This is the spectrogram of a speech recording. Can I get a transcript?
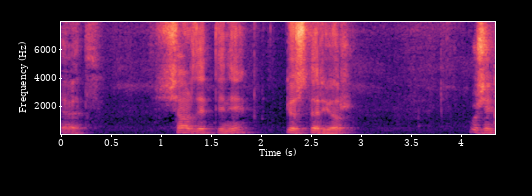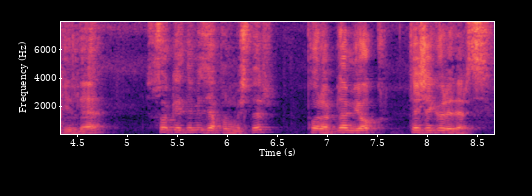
Evet. Şarj ettiğini gösteriyor. Bu şekilde soketimiz yapılmıştır. Problem yok. Teşekkür ederiz.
